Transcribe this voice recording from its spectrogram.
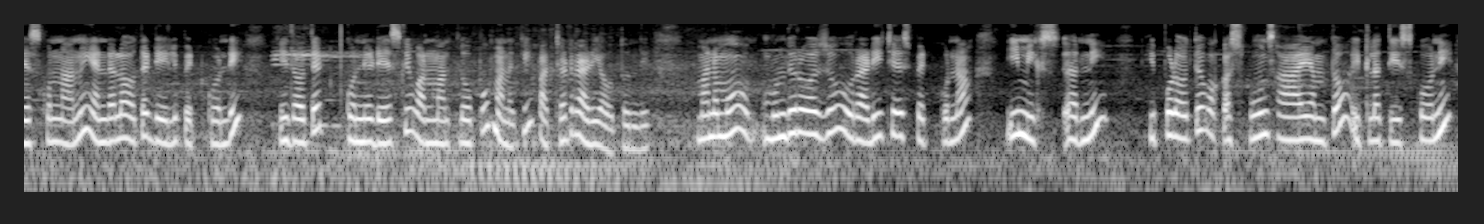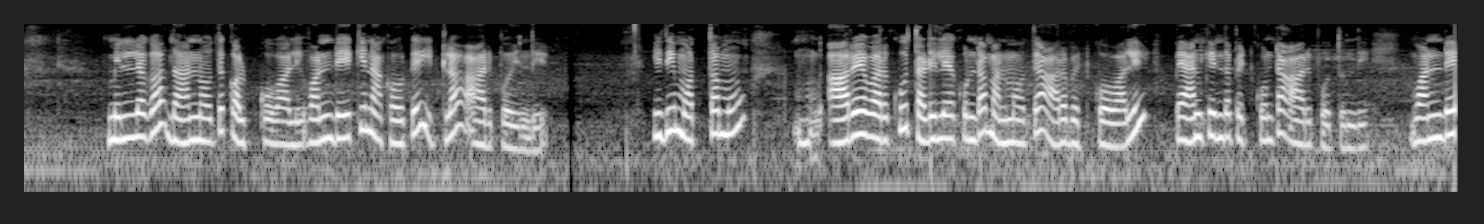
వేసుకున్నాను. ఎండలో అయితే డైలీ పెట్టుకోండి. ఇదైతే కొన్ని డేస్కి వన్ మంత్ లోపు మనకి పచ్చడి రెడీ అవుతుంది. మనము ముందు రోజు రెడీ చేసి పెట్టుకున్న ఈ మిక్సర్ని ఇప్పుడైతే ఒక స్పూన్ సహాయంతో ఇట్లా తీసుకొని మెల్లగా దాన్ని అయితే కలుపుకోవాలి. వన్ డేకి నాకైతే ఇట్లా ఆరిపోయింది. ఇది మొత్తము ఆరే వరకు తడి లేకుండా మనం అయితే ఆరబెట్టుకోవాలి. ప్యాన్ కింద పెట్టుకుంటే ఆరిపోతుంది. వన్ డే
